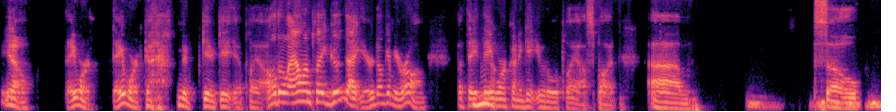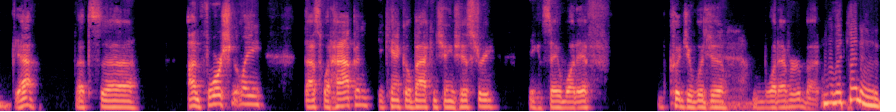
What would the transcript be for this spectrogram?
you know, they weren't they weren't gonna get, get you a playoff. Although Allen played good that year, don't get me wrong, but they, they weren't going to get you to a playoff spot. Um, so yeah, that's uh, unfortunately that's what happened. You can't go back and change history. You can say what if, could you, would you, whatever. But well, that kind of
